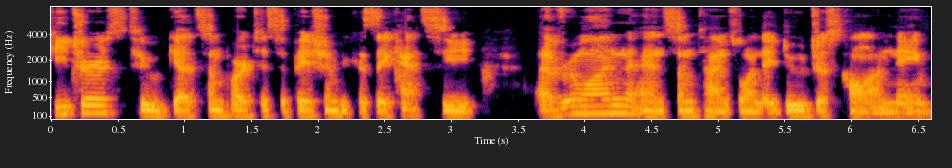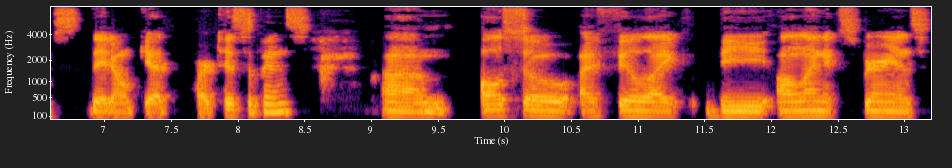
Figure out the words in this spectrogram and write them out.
teachers to get some participation because they can't see everyone. And sometimes when they do just call on names, they don't get participants. Um, also, I feel like the online experience,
